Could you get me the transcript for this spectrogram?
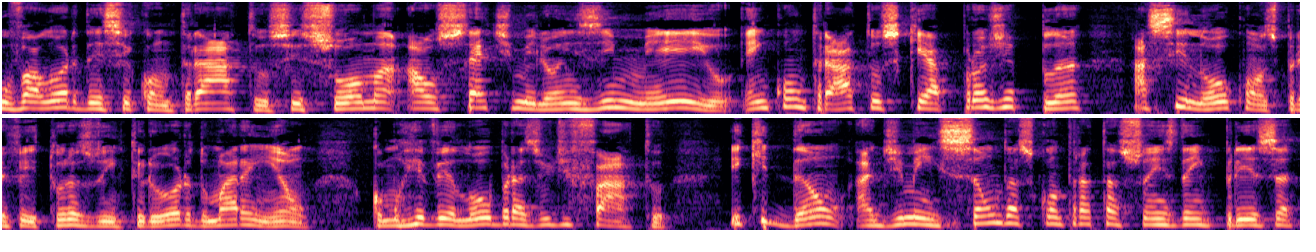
O valor desse contrato se soma aos 7 milhões e meio em contratos que a Progeplan assinou com as prefeituras do interior do Maranhão, como revelou o Brasil de Fato, e que dão a dimensão das contratações da empresa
